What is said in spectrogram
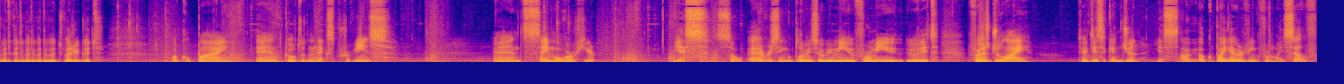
Good, good, good, good, good, very good. Occupy and go to the next province. And same over here. Yes, so every single province will be me for me, will it? 1st July, 22nd June. Yes, I occupy everything for myself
